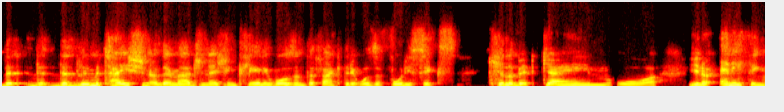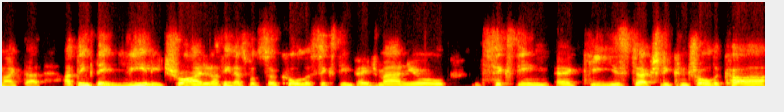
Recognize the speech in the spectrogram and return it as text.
that the, the limitation of their imagination clearly wasn't the fact that it was a 46 kilobit game or you know anything like that i think they really tried and i think that's what's so cool a 16 page manual 16 uh, keys to actually control the car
